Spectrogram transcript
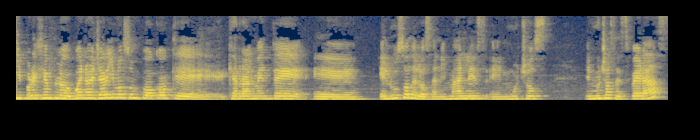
Y por ejemplo, bueno, ya vimos un poco que, que realmente eh, el uso de los animales en, muchos, en muchas esferas,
